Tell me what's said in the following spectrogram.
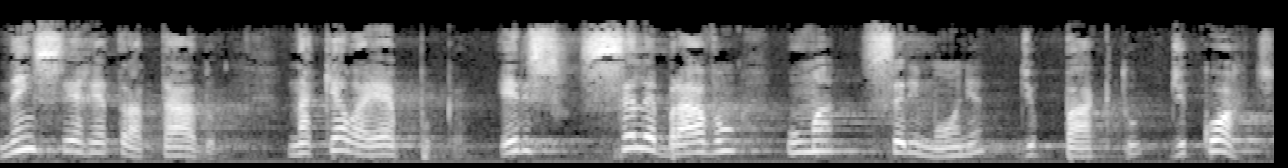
nem ser retratado, naquela época, eles celebravam uma cerimônia de pacto de corte.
